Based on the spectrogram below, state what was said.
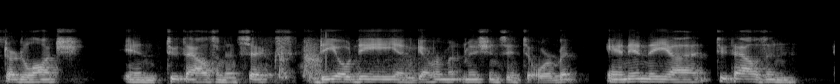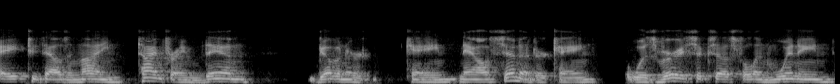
started to launch in 2006, DoD and government missions into orbit. And in the uh, 2008 2009 timeframe, then Governor Kaine, now Senator Kaine, was very successful in winning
